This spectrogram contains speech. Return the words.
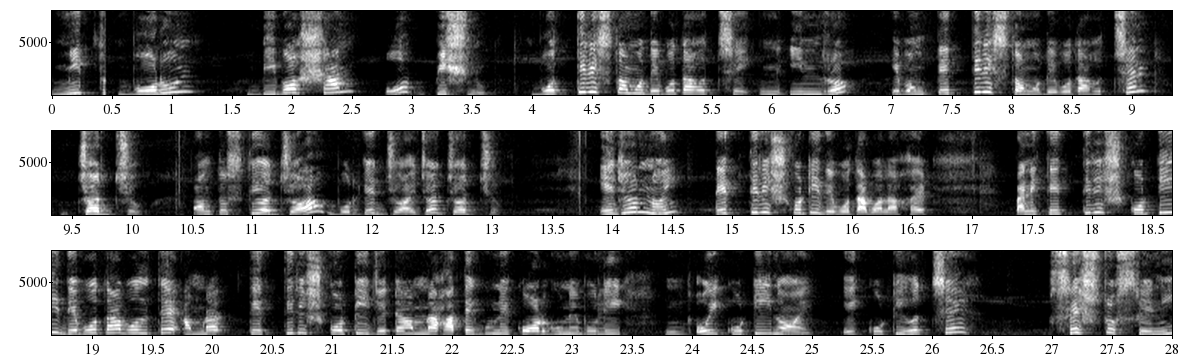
মিত্র, বরুণ বিবস্বান ও বিষ্ণু। বত্রিশতম দেবতা হচ্ছে ইন্দ্র এবং তেত্রিশতম দেবতা হচ্ছেন যজ্ঞ। অন্তস্তীয় জ বর্গের জয় জ এজন্যই তেত্রিশ কোটি দেবতা বলা হয়। মানে তেত্রিশ কোটি দেবতা বলতে আমরা তেত্রিশ কোটি যেটা আমরা হাতে গুনে, কর গুনে বলি, ওই কোটি নয়। এই কোটি হচ্ছে শ্রেষ্ঠ শ্রেণি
